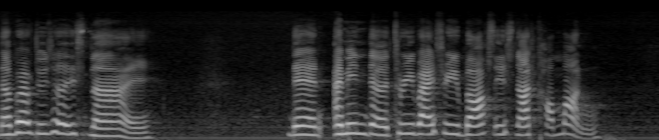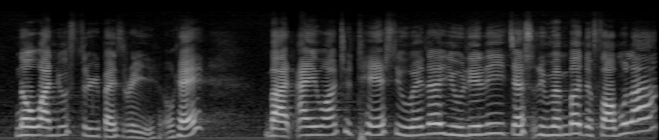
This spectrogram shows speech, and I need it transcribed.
number of user is nine. Then I mean the three by three box is not common. No one use three by three. Okay, but I want to test you whether you really just remember the formula,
